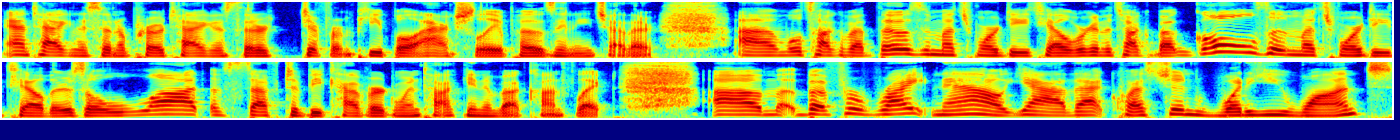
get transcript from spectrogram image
antagonist and a protagonist that are different people actually opposing each other. Um, we'll talk about those in much more detail. We're going to talk about goals in much more detail. There's a lot of stuff to be covered when talking about conflict. Um, but for right now, yeah, that question, what do you want?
